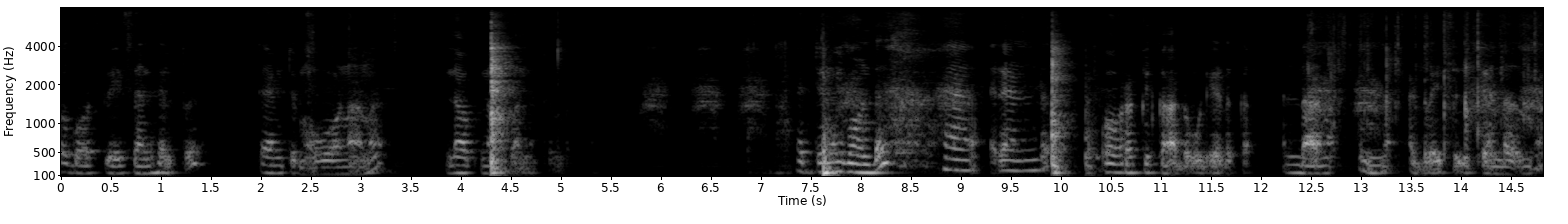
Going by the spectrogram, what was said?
for God's grace and help time to move on ആണ്. നോക്ക് നോക്ക് വന്നിട്ടുണ്ട്. എറ്റേണൽ ബോണ്ട് രണ്ട് ഓറക്കിൾ കാർഡ് കൂടി എടുക്കാം. എന്താണ് ഇന്ന് അഡ്വൈസ് കിട്ടേണ്ടതെന്ന്?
